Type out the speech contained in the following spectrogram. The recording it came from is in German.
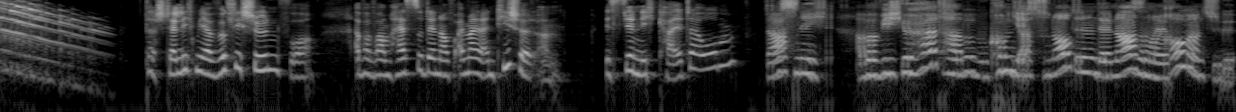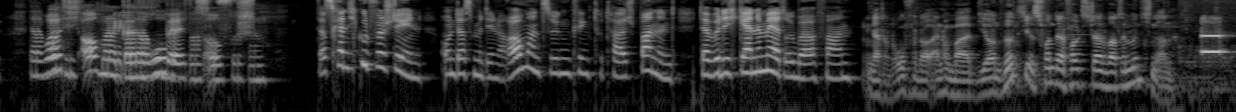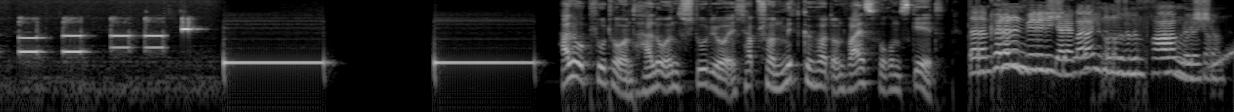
Das stelle ich mir ja wirklich schön vor. Aber warum hast du denn auf einmal ein T-Shirt an? Ist dir nicht kalt da oben? Das nicht. Aber wie ich gehört habe, bekommen die Astronautinnen der NASA neue Raumanzüge. Da wollte ich auch meine Garderobe etwas auffrischen. Das kann ich gut verstehen. Und das mit den Raumanzügen klingt total spannend. Da würde ich gerne mehr drüber erfahren. Ja, dann rufen wir doch einfach mal Björn Wirtjes von der Volkssternwarte München an. Hallo Pluto und hallo ins Studio. Ich habe schon mitgehört und weiß, worum es geht. Dann können wir dich ja gleich in unseren Fragen löchern.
